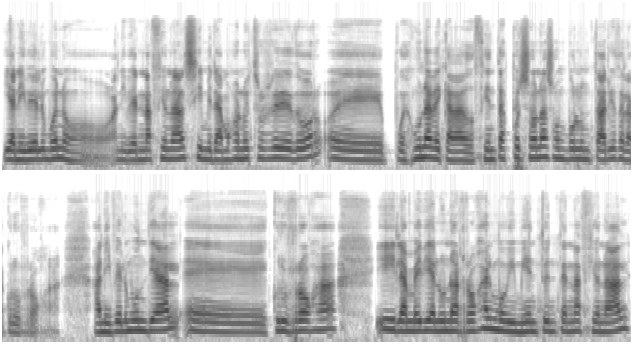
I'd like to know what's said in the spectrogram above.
Y a nivel, bueno, a nivel nacional, si miramos a nuestro alrededor, eh, pues una de cada 200 personas son voluntarios de la Cruz Roja. A nivel mundial, eh, Cruz Roja y la Media Luna Roja, el movimiento internacional,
